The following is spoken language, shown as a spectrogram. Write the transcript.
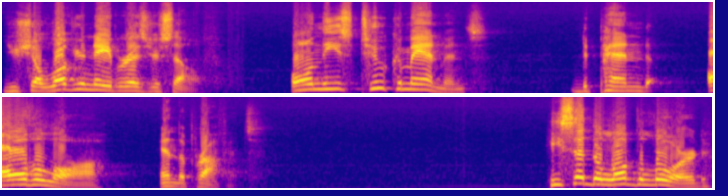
You shall love your neighbor as yourself. On these two commandments depend all the law and the prophets. He said to love the Lord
